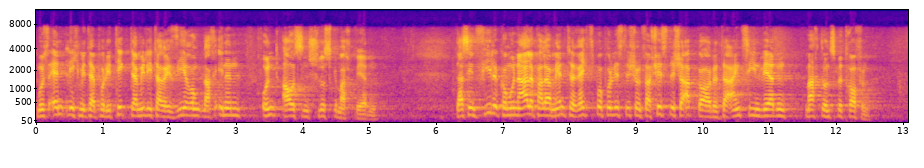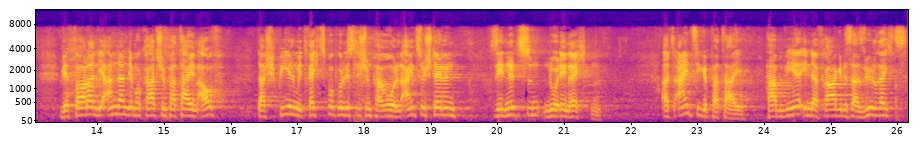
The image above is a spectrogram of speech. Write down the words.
muss endlich mit der Politik der Militarisierung nach innen und außen Schluss gemacht werden. Dass in viele kommunale Parlamente rechtspopulistische und faschistische Abgeordnete einziehen werden, macht uns betroffen. Wir fordern die anderen demokratischen Parteien auf, das Spiel mit rechtspopulistischen Parolen einzustellen. Sie nützen nur den Rechten. Als einzige Partei haben wir in der Frage des Asylrechts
